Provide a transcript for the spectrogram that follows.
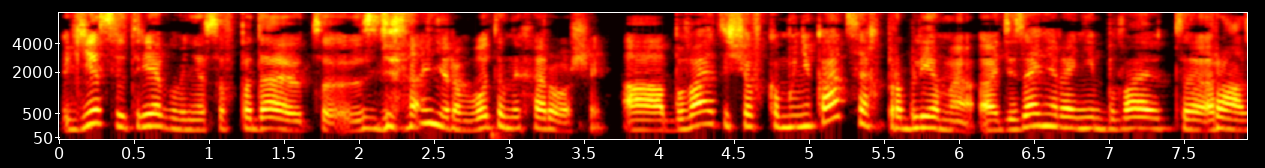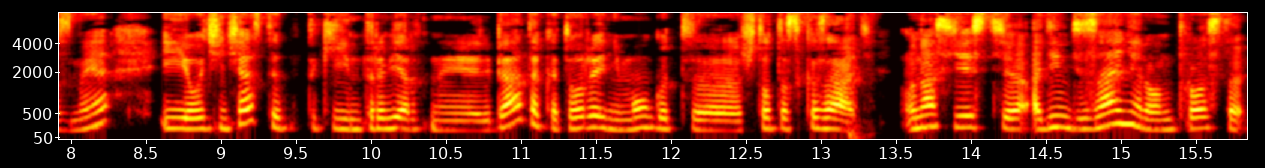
Если требования совпадают э, с дизайнером, вот он и хороший. А бывает еще в коммуникациях проблемы. А дизайнеры, они бывают э, разные, и очень часто это такие интровертные ребята, которые не могут что-то сказать. У нас есть один дизайнер, он просто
